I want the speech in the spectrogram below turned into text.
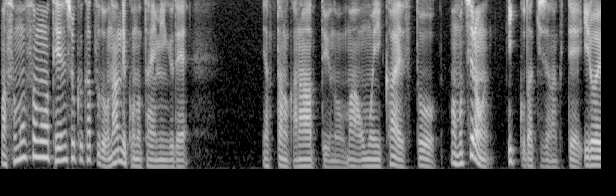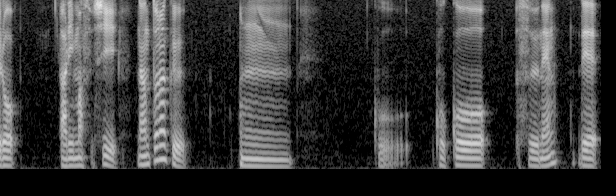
まあ、そもそも転職活動なんでこのタイミングでやったのかなっていうのをまあ思い返すと、まあ、もちろん1個だけじゃなくていろいろありますしなんとなくうーんこうここ数年で、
